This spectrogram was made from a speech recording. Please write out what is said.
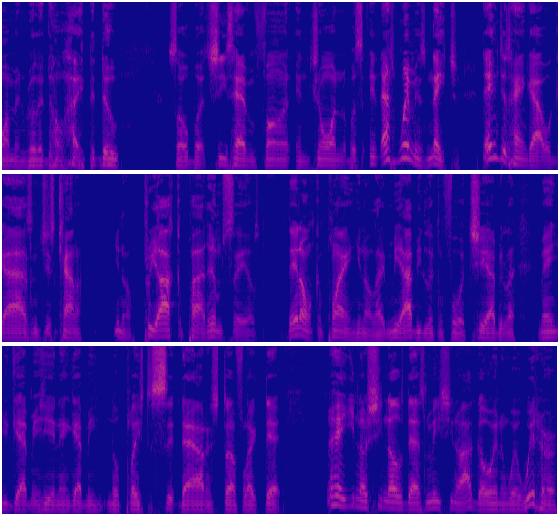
woman really don't like to do. So, but she's having fun, enjoying. But that's women's nature. They can just hang out with guys and just kind of, you know, preoccupy themselves. They don't complain, you know. Like me, I be looking for a chair. I be like, man, you got me here and ain't got me no place to sit down and stuff like that. But hey, you know, she knows that's me. She, know, I go anywhere with her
